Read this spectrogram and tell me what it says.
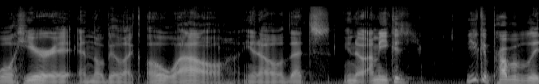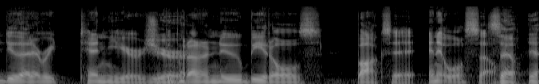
will hear it and they'll be like, "Oh wow, you know, that's, you know, I mean, cuz you could probably do that every 10 years. You Sure. could put out a new Beatles box hit and it will sell. So yeah.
